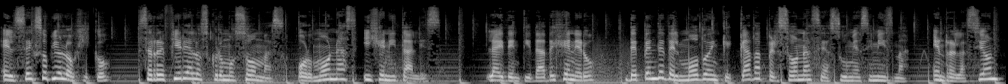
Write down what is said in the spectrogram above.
El sexo biológico se refiere a los cromosomas, hormonas y genitales. La identidad de género depende del modo en que cada persona se asume a sí misma, en relación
